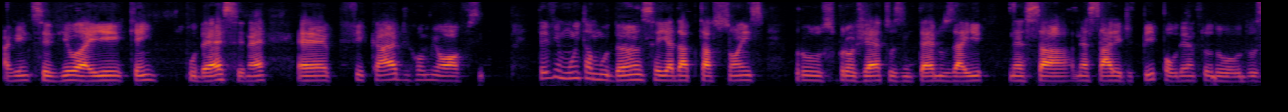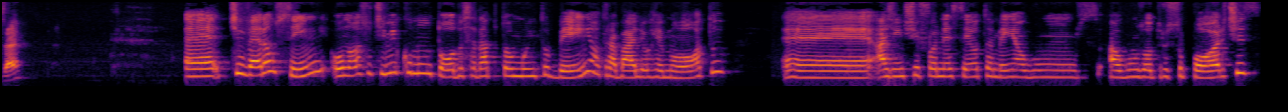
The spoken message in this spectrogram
a gente se viu aí, quem pudesse, né, é, ficar de home office. Teve muita mudança e adaptações para os projetos internos aí nessa, nessa área de people dentro do, do Zé? É, tiveram sim. O nosso time como um todo se adaptou muito bem ao trabalho remoto. É, a gente forneceu também alguns, alguns outros suportes.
